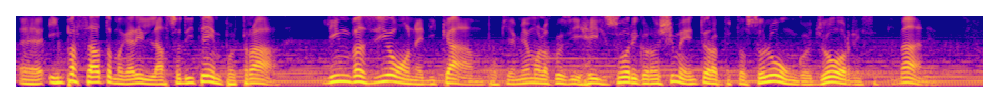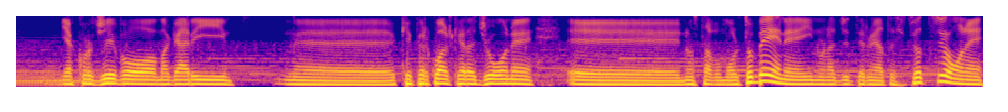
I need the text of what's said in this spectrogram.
Eh, in passato magari il lasso di tempo tra l'invasione di campo, chiamiamola così, e il suo riconoscimento era piuttosto lungo, giorni, settimane. Mi accorgevo magari eh, che per qualche ragione eh, non stavo molto bene in una determinata situazione,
